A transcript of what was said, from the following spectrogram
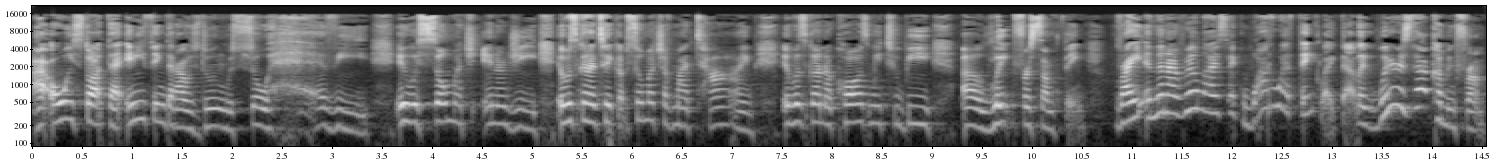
I always thought that anything that I was doing was so heavy. It was so much energy. It was going to take up so much of my time. It was going to cause me to be uh, late for something. right? And then I realized, like, why do I think like that? Like, where is that coming from?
